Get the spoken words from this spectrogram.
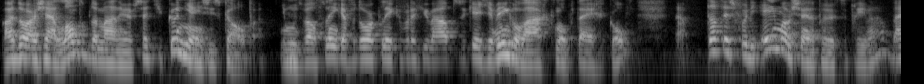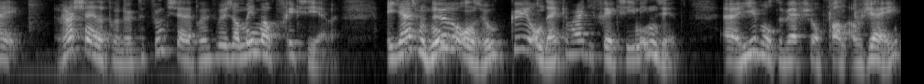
Waardoor als jij land op de Armani website, je kunt niet eens iets kopen. Je moet wel flink even doorklikken voordat je überhaupt eens een keertje een winkelwagenknop tegenkomt. Nou, dat is voor die emotionele producten prima. Bij rationele producten, functionele producten, wil je zo min mogelijk frictie hebben. En juist met neuroonderzoek kun je ontdekken waar die frictie in zit. Eh, hier bijvoorbeeld de webshop van Auger.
